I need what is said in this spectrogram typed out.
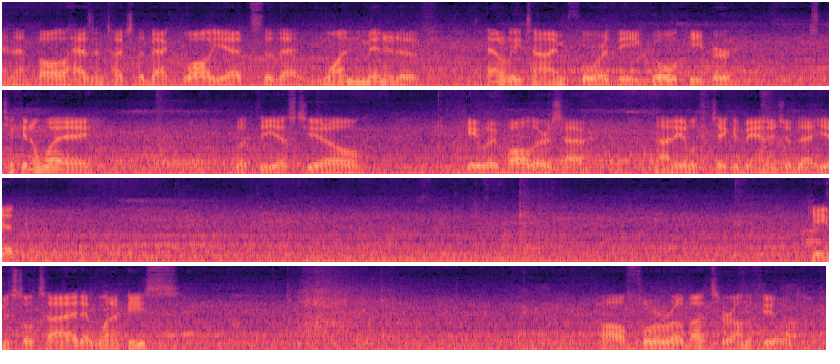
And that ball hasn't touched the back wall yet, so that one minute of penalty time for the goalkeeper is ticking away. But the STL Gateway Ballers are not able to take advantage of that yet. Game is still tied at one apiece. All four robots are on the field.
